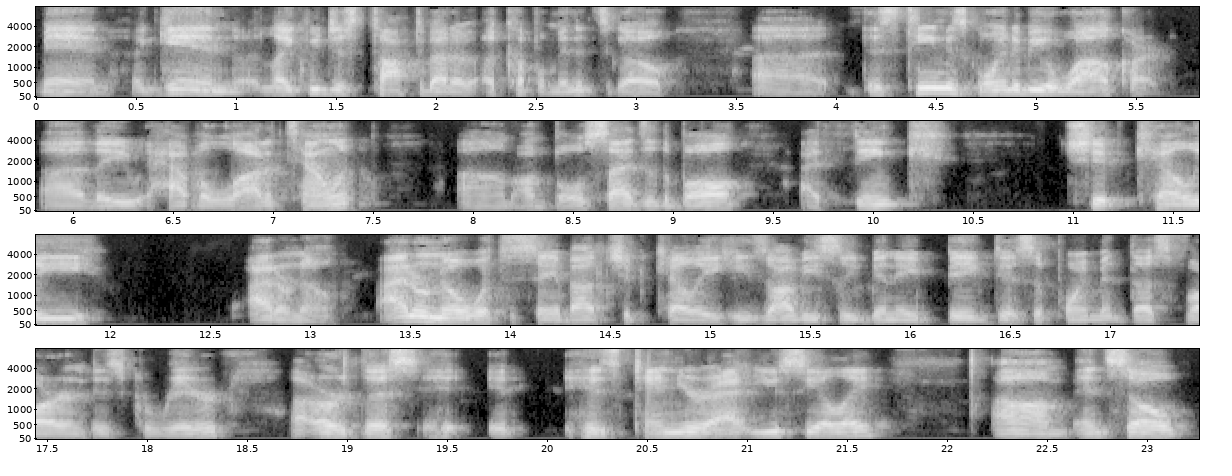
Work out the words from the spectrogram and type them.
man. Again, like we just talked about a, a couple minutes ago, uh, this team is going to be a wild card. Uh, they have a lot of talent um, on both sides of the ball. I think Chip Kelly, I don't know. I don't know what to say about Chip Kelly. He's obviously been a big disappointment thus far in his career uh, or this it, his tenure at UCLA. Um, and so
